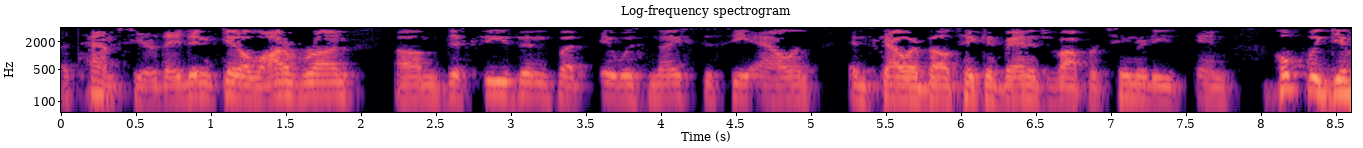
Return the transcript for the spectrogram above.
attempts here. They didn't get a lot of run um, this season, but it was nice to see Allen and Skyler Bell take advantage of opportunities and hopefully give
